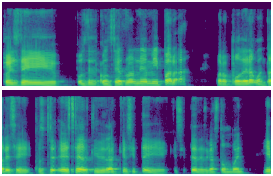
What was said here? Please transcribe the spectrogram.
pues de, pues de conservarme a mí para, para poder aguantar ese, pues, esa actividad que sí te, que sí te desgasta un buen. Y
